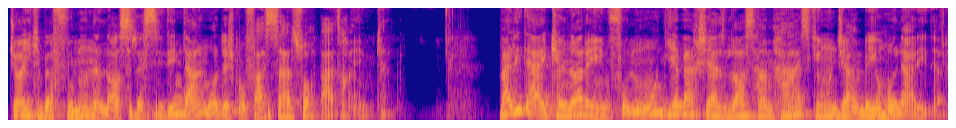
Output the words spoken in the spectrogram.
جایی که به فنون لاس رسیدیم در موردش مفصل صحبت خواهیم کرد. ولی در کنار این فنون یه بخشی از لاس هم هست که اون جنبه هنری داره.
